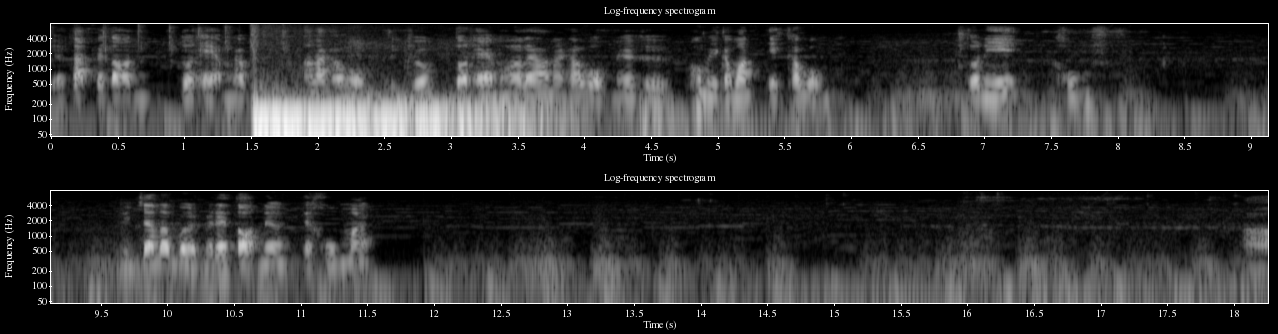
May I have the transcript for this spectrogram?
เดี๋ยวตัดไปตอนตัวแถมครับเอาละครับผมถึงช่วงตัวแถมของเราแล้วนะครับผมนี่ก็คือโอเมกามอน X ครับผม ตัวนี้คุ้ม ถึงจะระเบิดไม่ได้ต่อเนื่อง แต่คุ้มมากเอา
